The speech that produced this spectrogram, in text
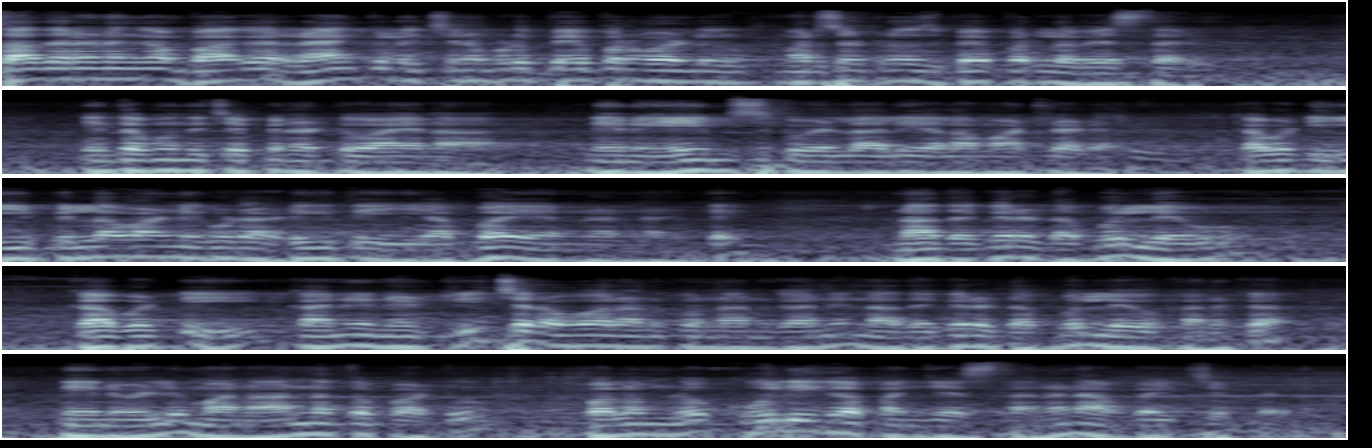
సాధారణంగా బాగా ర్యాంకులు వచ్చినప్పుడు పేపర్ వాళ్ళు మరుసటి రోజు పేపర్లో వేస్తారు. ఇంతకుముందు చెప్పినట్టు ఆయన నేను ఎయిమ్స్కి వెళ్ళాలి అలా మాట్లాడారు. కాబట్టి ఈ పిల్లవాడిని కూడా అడిగితే ఈ అబ్బాయి అంటే నా దగ్గర డబ్బులు లేవు కాబట్టి కానీ నేను టీచర్ అవ్వాలనుకున్నాను కానీ నా దగ్గర డబ్బులు లేవు కనుక నేను వెళ్ళి మా నాన్నతో పాటు పొలంలో కూలీగా పనిచేస్తానని ఆ అబ్బాయికి చెప్పాడు.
